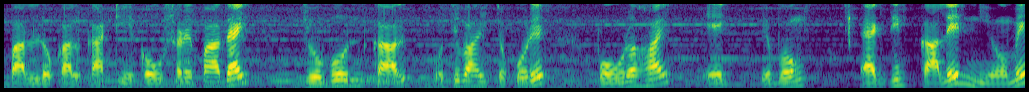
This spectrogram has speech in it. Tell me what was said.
বাল্যকাল কাটিয়ে কৌশলে পা দেয়, যৌবনকাল অতিবাহিত করে পৌর হয় এবং একদিন কালের নিয়মে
